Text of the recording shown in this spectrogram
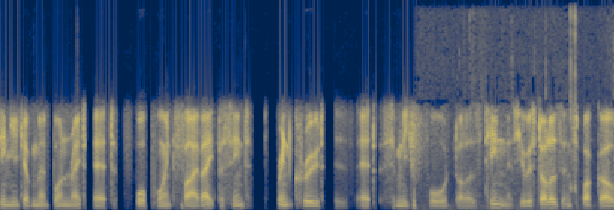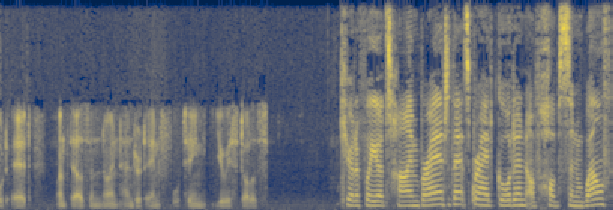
10 year government bond rate at 4.58%. Brent crude is at $74.10, that's US dollars, and spot gold at 1,914 US dollars. Kia ora for your time, Brad. That's Brad Gordon of Hobson Wealth.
